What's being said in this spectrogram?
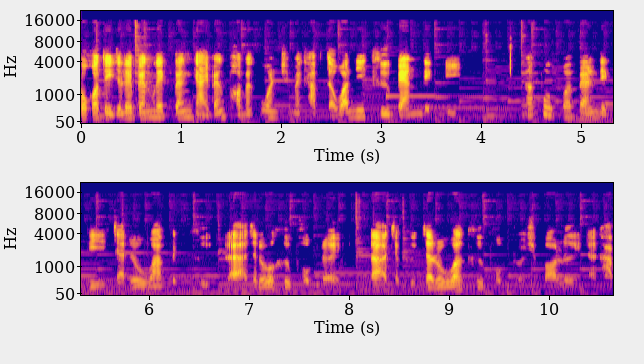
ปกติจะเรียกแบงค์เล็กแบงค์ใหญ่แบงค์ผอมแบงค์อ้วนใช่ไหมครับแต่ว่านี่คือแบงค์เด็กดี ถ้าพูดว่าแบงค์เด็กดีจะรู้ว่าเป็นคือจะรู้ว่าคือผมเลยจะคือจะรู้ว่าคือผมโดยเฉพาะเลยนะครับ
